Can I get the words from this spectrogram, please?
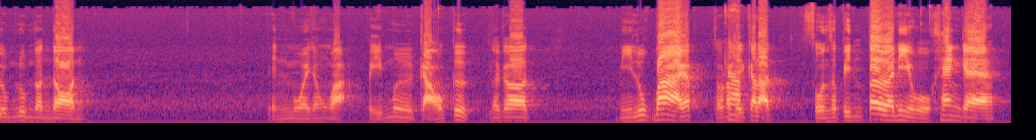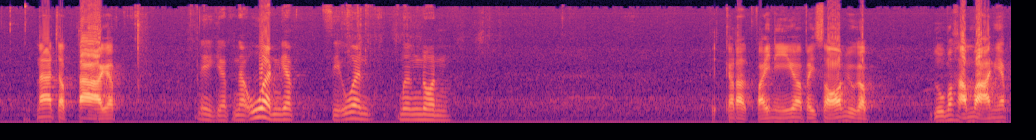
ลุ่มลุ่มดอนดอนๆ เป็นมวยจังหวะฝีมือเก่ากึก แล้วก็มีลูกบ้าครับสำหรับครับเพชรกระดาษส่วนสปรินเตอร์นี่โอ้โหแข้งแกน่าจับตาครับนี่ครับนาอ้วนครับสีอ้วนเมืองนนท์เพชรกระดาษไฟล์นี้ก็ไปซ้อมอยู่กับลูกมะขามหวานครับ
